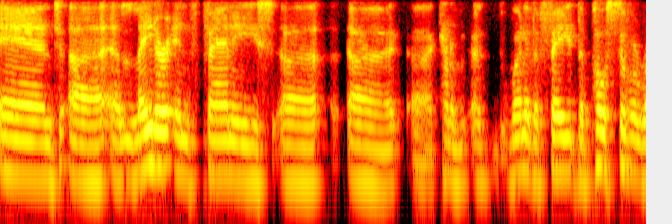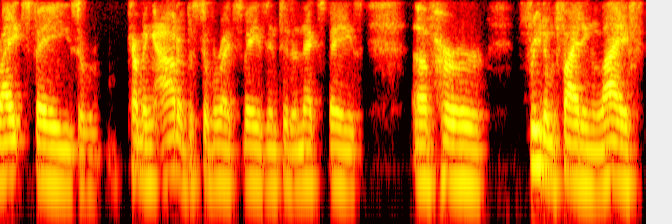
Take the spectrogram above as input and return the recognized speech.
And uh, later in Fannie's uh, uh, uh kind of one of the phase, the post civil rights phase, or coming out of the civil rights phase into the next phase of her freedom fighting life,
